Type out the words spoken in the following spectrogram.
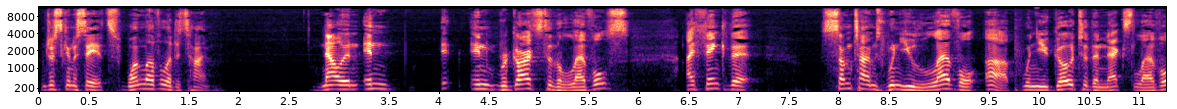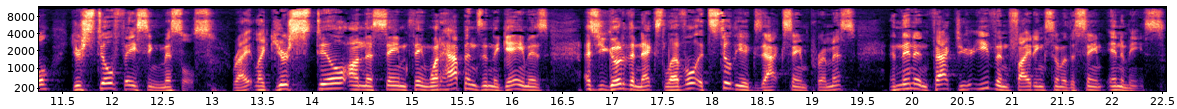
I'm just going to say it's one level at a time. Now, in, in, in regards to the levels, I think that sometimes when you level up, when you go to the next level, you're still facing missiles, right? Like you're still on the same thing. What happens in the game is as you go to the next level, it's still the exact same premise. And then, in fact, you're even fighting some of the same enemies.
